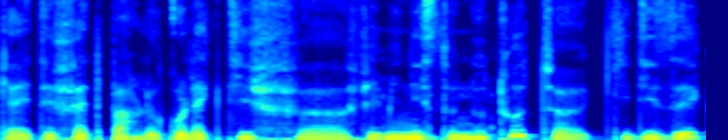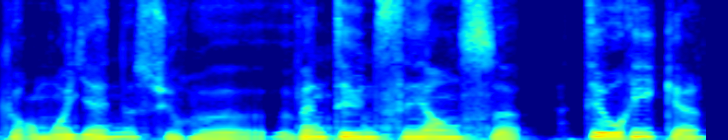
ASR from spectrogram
qui a été faite par le collectif euh, féministe Nous Toutes, euh, qui disait qu'en moyenne, sur euh, 21 séances théoriques hein,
